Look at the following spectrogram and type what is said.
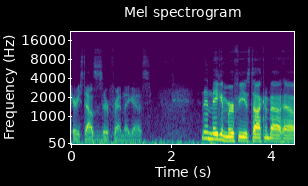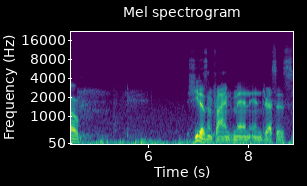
Harry Styles is her friend, I guess. Then Meghan Murphy is talking about how she doesn't find men in dresses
